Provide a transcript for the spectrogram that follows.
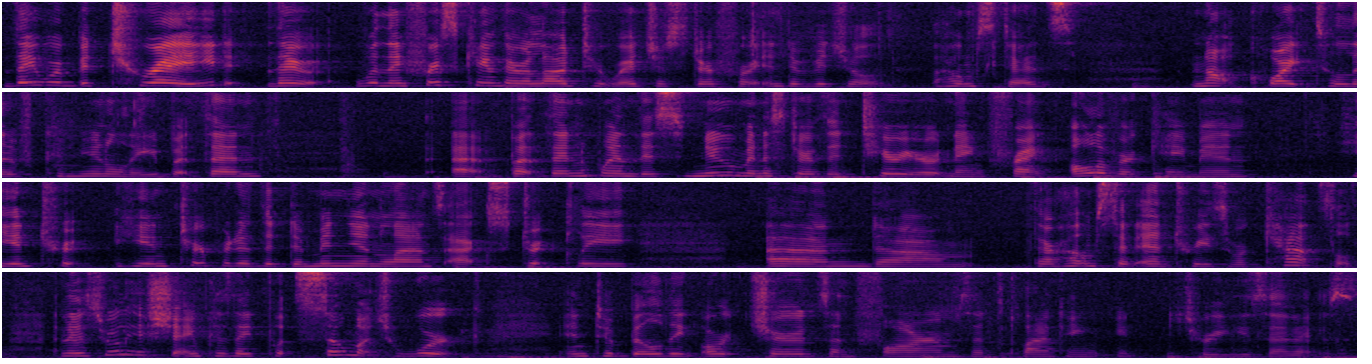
they were betrayed. They, when they first came, they were allowed to register for individual homesteads, not quite to live communally, but then uh, but then when this new minister of the interior named Frank Oliver came in, he inter- he interpreted the Dominion Lands Act strictly, and um, their homestead entries were cancelled. And it was really a shame because they put so much work into building orchards and farms and planting trees, and it was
